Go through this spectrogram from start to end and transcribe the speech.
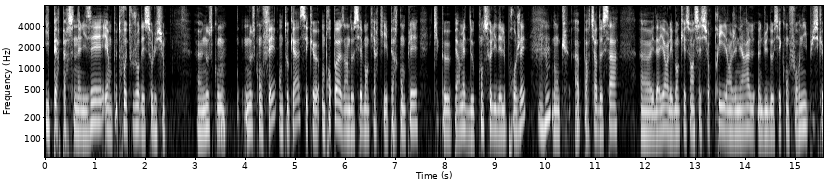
hyper personnalisé et on peut trouver toujours des solutions. Euh, nous, ce qu'on Mm. nous, ce qu'on fait, en tout cas, c'est qu'on propose un dossier bancaire qui est hyper complet, qui peut permettre de consolider le projet. Mhm. Donc, à partir de ça, euh, et d'ailleurs, les banquiers sont assez surpris en général du dossier qu'on fournit, puisque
